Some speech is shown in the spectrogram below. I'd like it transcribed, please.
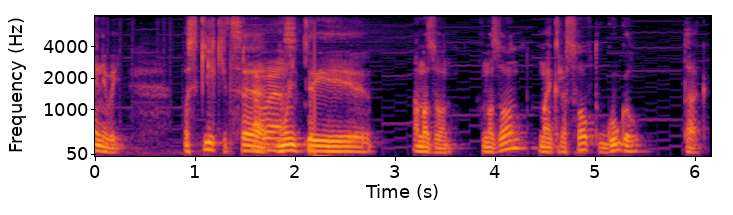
anyway, оскільки це AWS. мульти Amazon, Amazon, Microsoft, Google, так,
